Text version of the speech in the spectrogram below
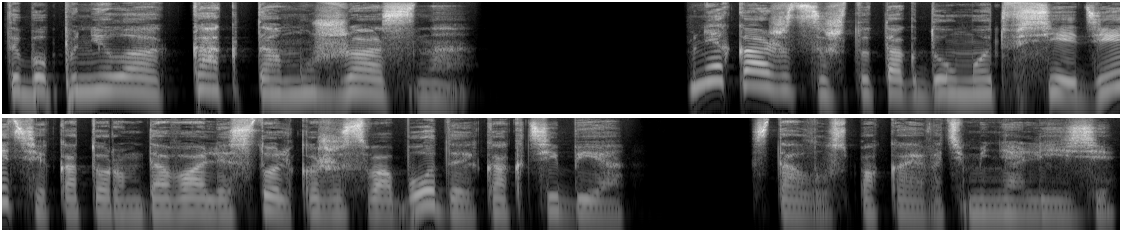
ты бы поняла, как там ужасно. Мне кажется, что так думают все дети, которым давали столько же свободы, как тебе, стала успокаивать меня Лизи.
